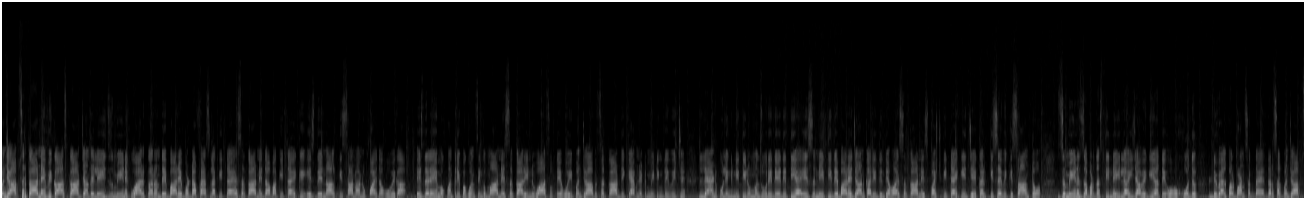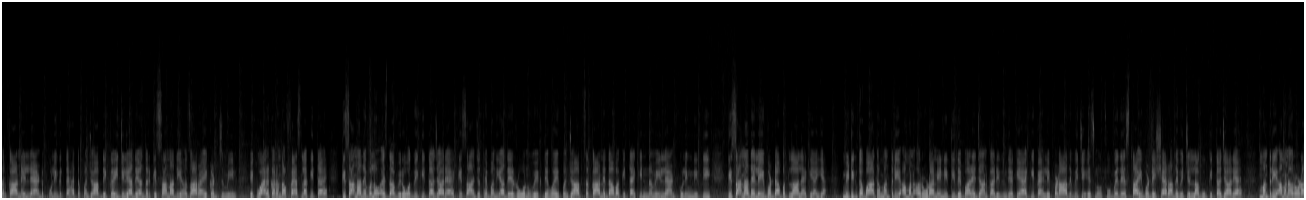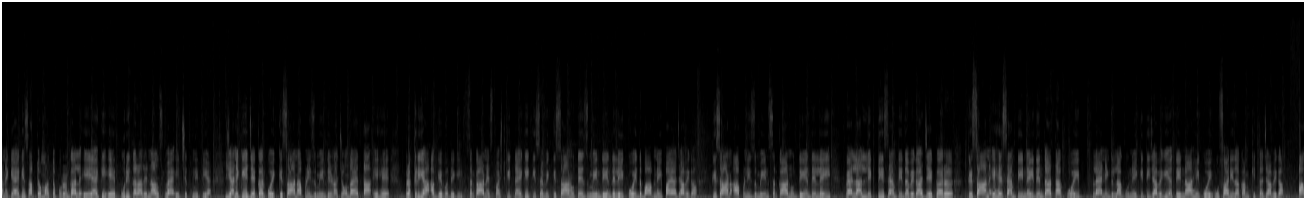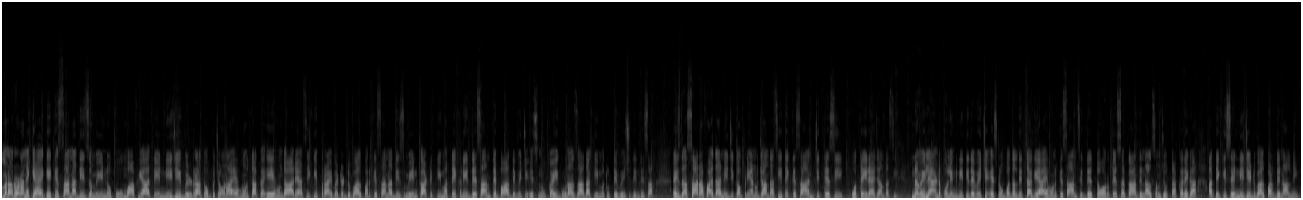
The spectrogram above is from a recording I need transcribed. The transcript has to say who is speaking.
Speaker 1: ਪੰਜਾਬ ਸਰਕਾਰ ਨੇ ਵਿਕਾਸ ਕਾਰਜਾਂ ਦੇ ਲਈ ਜ਼ਮੀਨ ਐਕਵਾਇਰ ਕਰਨ ਦੇ ਬਾਰੇ ਵੱਡਾ ਫੈਸਲਾ ਕੀਤਾ ਹੈ। ਸਰਕਾਰ ਨੇ ਦਾਅਵਾ ਕੀਤਾ ਹੈ ਕਿ ਇਸ ਦੇ ਨਾਲ ਕਿਸਾਨਾਂ ਨੂੰ ਫਾਇਦਾ ਹੋਵੇਗਾ। ਇਸ ਦੇ ਲਈ ਮੁੱਖ ਮੰਤਰੀ ਭਗਵੰਤ ਸਿੰਘ ਮਾਨ ਨੇ ਸਰਕਾਰੀ ਨਿਵਾਸ ਉੱਤੇ ਹੋਈ ਪੰਜਾਬ ਸਰਕਾਰ ਦੀ ਕੈਬਨਿਟ ਮੀਟਿੰਗ ਦੇ ਵਿੱਚ ਲੈਂਡ ਪੁਲਿੰਗ ਨੀਤੀ ਨੂੰ ਮਨਜ਼ੂਰੀ ਦੇ ਦਿੱਤੀ ਹੈ। ਇਸ ਨੀਤੀ ਦੇ ਬਾਰੇ ਜਾਣਕਾਰੀ ਦਿੰਦਿਆਂ ਹੋਏ ਸਰਕਾਰ ਨੇ ਸਪਸ਼ਟ ਕੀਤਾ ਹੈ ਕਿ ਜੇਕਰ ਕਿਸੇ ਵੀ ਕਿਸਾਨ ਤੋਂ ਜ਼ਮੀਨ ਜ਼ਬਰਦਸਤੀ ਨਹੀਂ ਲਈ ਜਾਵੇਗੀ ਅਤੇ ਉਹ ਖੁਦ ਡਿਵੈਲਪਰ ਬਣ ਸਕਦਾ ਹੈ। ਦਰਅਸਲ ਪੰਜਾਬ ਸਰਕਾਰ ਨੇ ਲੈਂਡ ਪੁਲਿੰਗ ਤਹਿਤ ਪੰਜਾਬ ਦੇ ਕਈ ਜ਼ਿਲ੍ਹਿਆਂ ਦੇ ਅੰਦਰ ਕਿਸਾਨਾਂ ਦੀ ਹਜ਼ਾਰਾਂ ਏਕੜ ਜ਼ਮੀਨ ਐਕਵਾਇਰ ਕਰਨ ਦਾ ਫੈਸਲਾ ਕੀਤਾ ਹੈ। ਕਿਸਾਨਾਂ ਦੇ ਵੱਲੋਂ ਇਸ ਦਾ ਵਿਰੋਧ ਵੀ ਕੀਤਾ ਜਾ ਰਿਹਾ ਹੈ। ਕਿਸਾਨ ਜਥੇਬੰਦੀਆਂ ਦੇ ਰੋਹ ਨੂੰ ਵੇਖਦੇ ਹੋਏ ਪੰਜਾਬ ਸਰਕਾਰ ਨੇ ਦਾਅਵਾ ਕੀਤਾ ਹੈ ਕਿ ਨਵੀਂ ਲੈਂਡ ਪੁਲਿੰਗ ਨੀਤੀ ਕਿਸਾਨਾਂ ਦੇ ਲਈ ਵੱਡਾ ਬਦਲਾਅ ਲੈ ਕੇ ਆਈ ਹੈ। ਮੀਟਿੰਗ ਤੋਂ ਬਾਅਦ ਮੰਤਰੀ ਅਮਨ ਅਰੋੜਾ ਨੇ ਨੀਤੀ ਦੇ ਬਾਰੇ ਜਾਣਕਾਰੀ ਦਿੰਦਿਆਂ ਕਿਹਾ ਕਿ ਪਹਿਲੇ ਪੜਾਅ ਦੇ ਵਿੱਚ ਇਸ ਨੂੰ ਸੂਬੇ ਦੇ 27 ਵੱਡੇ ਸ਼ਹਿਰਾਂ ਦੇ ਵਿੱਚ ਲਾਗੂ ਕੀਤਾ ਜਾ ਰਿਹਾ ਹੈ। ਮੰਤਰੀ ਅਮਨ ਅਰੋੜਾ ਨੇ ਕਿਹਾ ਕਿ ਸਭ ਤੋਂ ਮਹੱਤਵਪੂਰਨ ਗੱਲ ਇਹ ਹੈ ਕਿ ਇਹ ਪੂਰੀ ਤਰ੍ਹਾਂ ਦੇ ਨਾਲ ਸਵੈ ਇੱਛਿਤ ਨੀਤੀ ਹੈ। ਯਾਨੀ ਕਿ ਜੇਕਰ ਕੋਈ ਕਿਸਾਨ ਆਪਣੀ ਜ਼ਮੀਨ ਦੇਣਾ ਚਾਹੁੰਦਾ ਹੈ ਤਾਂ ਇਹ ਪ੍ਰਕਿਰਿਆ ਅੱਗੇ ਵਧੇਗੀ। ਸਰਕਾਰ ਨੇ ਸਪਸ਼ਟ ਕੀਤਾ ਹੈ ਕਿ ਕਿਸੇ ਵੀ ਕਿਸਾਨ ਉਤੇ ਜ਼ਮੀਨ ਦੇਣ ਦੇ ਲਈ ਕੋਈ ਦਬਾਅ ਨਹੀਂ ਪਾਇਆ ਜਾਵੇਗਾ। ਕਿਸਾਨ ਆਪਣੀ ਜ਼ਮੀਨ ਸਰਕਾਰ ਨੂੰ ਦੇਣ ਦੇ ਲਈ ਪਹਿਲਾਂ ਲਿਖਤੀ ਸਹਿਮਤੀ ਦੇਵੇਗਾ। ਜੇਕਰ ਕਿਸਾਨ ਇਹ ਸਹਿਮਤੀ ਨਹੀਂ ਦਿੰਦਾ ਤਾਂ ਕੋਈ ਪਲੈਨਿੰਗ ਲਾਗੂ ਨਹੀਂ ਕੀਤੀ ਜਾਵੇਗੀ ਅਤੇ ਨਾ ਹੀ ਕੋਈ ਉਸਾਰੀ ਦਾ ਕੰਮ ਕੀਤਾ ਜਾਵੇਗਾ। ਅਮਨ ਅਰੋੜਾ ਨੇ ਕਿਹਾ ਹੈ ਕਿ ਕਿਸਾਨਾਂ ਦੀ ਜ਼ਮੀਨ ਨੂੰ ਭੂ ਮਾਫੀਆ ਅਤੇ ਨਿੱਜੀ ਬਿਲਡਰਾਂ ਤੋਂ ਬਚਾਉਣਾ ਹੈ। ਹੁਣ ਤੱਕ ਇਹ ਹੁੰਦਾ ਆ ਰਿਹਾ ਸੀ ਕਿ ਪ੍ਰਾਈਵੇਟ ਡਿਵੈਲਪਰ ਕਿਸਾਨਾਂ ਦੀ ਜ਼ਮੀਨ ਘੱਟ ਕੀਮਤ ਤੇ ਖਰੀਦਦੇ ਸਨ ਤੇ ਬਾਅਦ ਦੇ ਵਿੱਚ ਇਸ ਨੂੰ ਕਈ ਗੁਣਾ ਜ਼ਿਆਦਾ ਕੀਮਤ ਉੱਤੇ ਵੇਚ ਦਿੰਦੇ ਸਨ। ਇਸ ਦਾ ਸਾਰਾ ਫਾਇਦਾ ਨਿੱਜੀ ਕੰਪਨੀਆਂ ਨੂੰ ਜਾਂਦਾ ਸੀ ਤੇ ਕਿਸਾਨ ਜਿੱਥੇ ਸੀ, ਉੱਥੇ ਹੀ ਰਹਿ ਜਾਂਦਾ ਸੀ। ਨਵੀਂ ਲੈਂਡ ਪੁਲਿੰਗ ਨੀਤੀ ਦੇ ਵਿੱਚ ਇਸ ਨੂੰ ਬਦਲ ਦਿੱਤਾ ਗਿਆ ਹੈ। ਹੁਣ ਕਿਸਾਨ ਸਿੱਧੇ ਤੌਰ ਉਤੇ ਸਰਕਾਰ ਦੇ ਨਾਲ ਸਮਝੌਤਾ ਕਰੇਗਾ ਅਤੇ ਕਿਸੇ ਨਿੱਜੀ ਡਿਵੈਲਪਰ ਦੇ ਨਾਲ ਨਹੀਂ।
